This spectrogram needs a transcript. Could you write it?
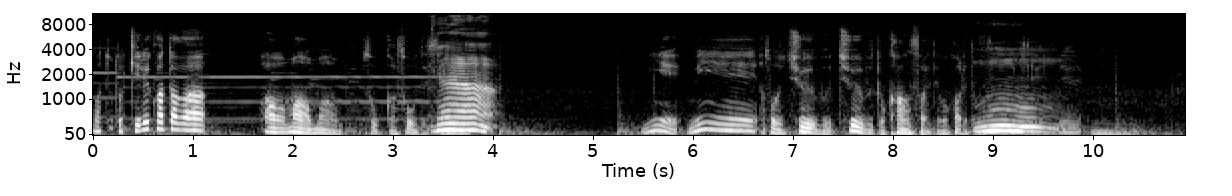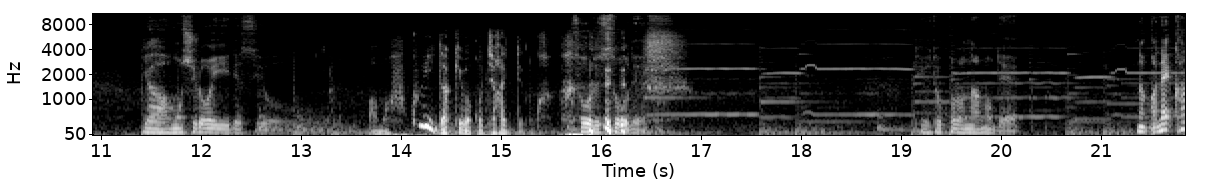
まあ、ちょっと切れ方が、ああ、まあまあ、そっか、そうですね。ね三重、三重、そう中部、中部と関西で分かれてますね。ねうん、いや、面白いですよ。あ、まあ、福井だけはこっち入ってるのか。そうです、そうです。っていうところなので、なんかね必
